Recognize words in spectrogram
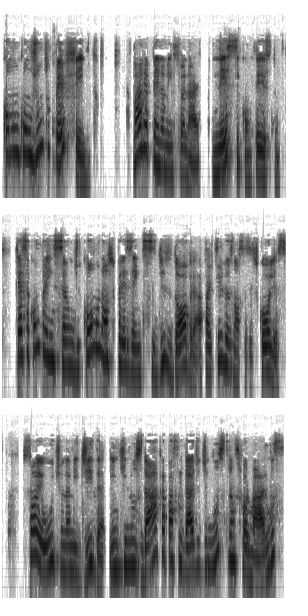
como um conjunto perfeito. Vale a pena mencionar, nesse contexto, que essa compreensão de como o nosso presente se desdobra a partir das nossas escolhas só é útil na medida em que nos dá a capacidade de nos transformarmos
